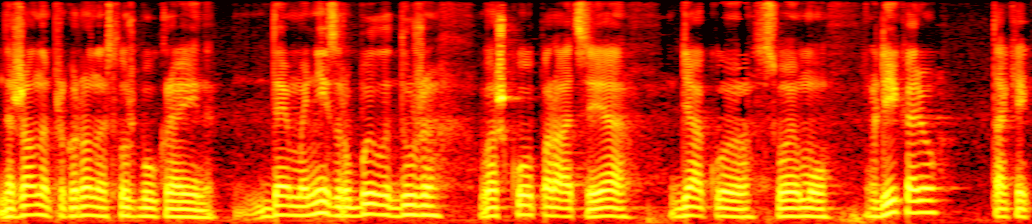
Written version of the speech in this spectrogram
Державної прикордонної служби України, де мені зробили дуже важку операцію. Я дякую своєму лікарю, так як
